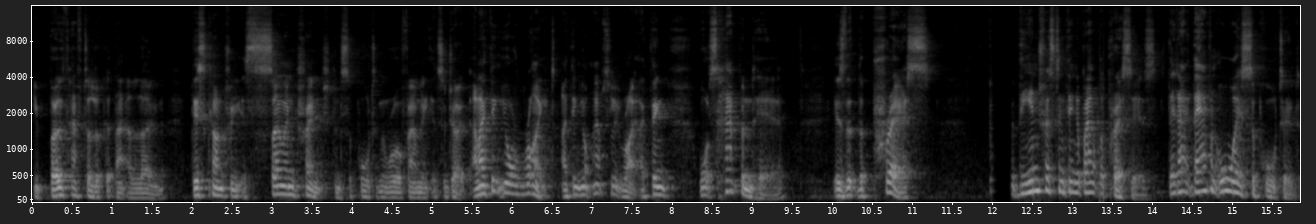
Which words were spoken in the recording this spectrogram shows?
you both have to look at that alone. This country is so entrenched in supporting the royal family, it's a joke. And I think you're right. I think you're absolutely right. I think what's happened here is that the press the interesting thing about the press is they, they haven't always supported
